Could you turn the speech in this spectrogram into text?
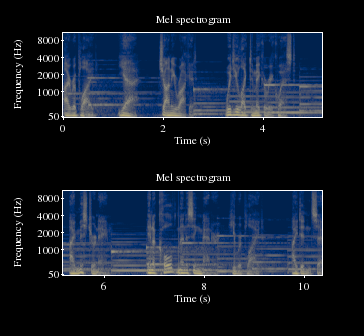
I replied, Yeah, Johnny Rocket. Would you like to make a request? I missed your name. In a cold, menacing manner, he replied. I didn't say.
